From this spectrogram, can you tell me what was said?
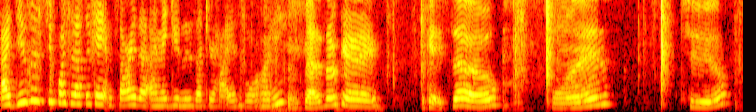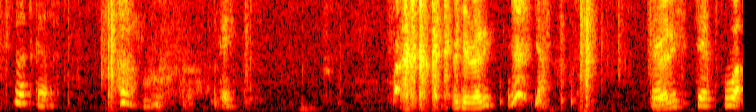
I do lose two points, so that's okay. I'm sorry that I made you lose like your highest one. That's okay. Okay, so one, two. Ooh, that's good. Okay. Okay, ready? yeah. Okay, ready? Two. What'd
